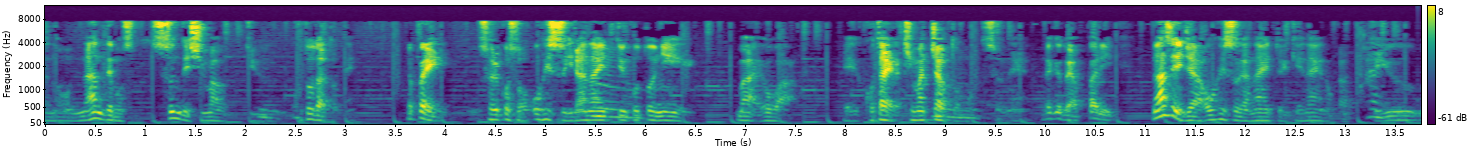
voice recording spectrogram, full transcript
えあの、何でも済んでしまうっていうことだとね、やっぱり、それこそオフィスいらないっていうことに、まあ、要は、えー答えが決まっちゃうと思うんですよね。だけどやっぱり、なぜじゃあオフィスがないといけないのかっていう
